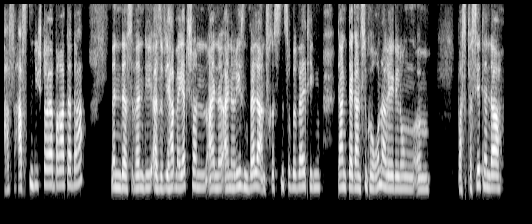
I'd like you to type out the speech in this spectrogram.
Haften die Steuerberater da? Wenn das, wenn die, also wir haben ja jetzt schon eine, eine Riesenwelle an Fristen zu bewältigen, dank der ganzen Corona-Regelungen. Ähm, was passiert denn da?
